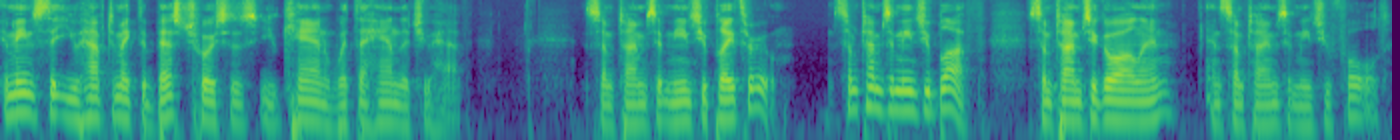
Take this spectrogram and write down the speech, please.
it means that you have to make the best choices you can with the hand that you have. Sometimes it means you play through. Sometimes it means you bluff. Sometimes you go all in, and sometimes it means you fold.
